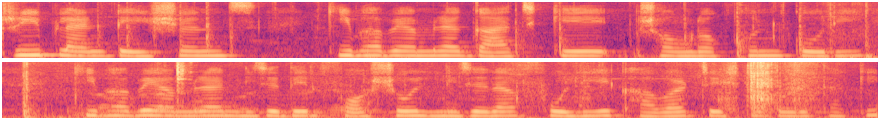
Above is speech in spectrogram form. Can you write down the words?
ট্রি প্ল্যান্টেশনস কীভাবে আমরা গাছকে সংরক্ষণ করি, কীভাবে আমরা নিজেদের ফসল নিজেরা ফলিয়ে খাওয়ার চেষ্টা করে থাকি।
